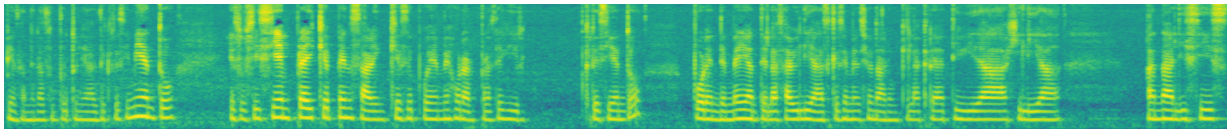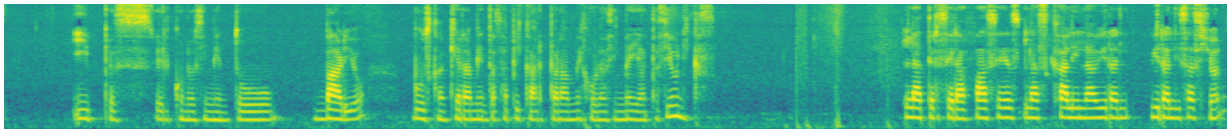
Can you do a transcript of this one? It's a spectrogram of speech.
piensan en las oportunidades de crecimiento. Eso sí, siempre hay que pensar en qué se puede mejorar para seguir creciendo, por ende mediante las habilidades que se mencionaron, que la creatividad, agilidad, análisis y pues el conocimiento vario buscan qué herramientas aplicar para mejoras inmediatas y únicas. La tercera fase es la escala y la viralización.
